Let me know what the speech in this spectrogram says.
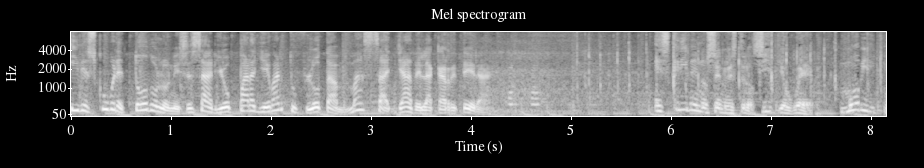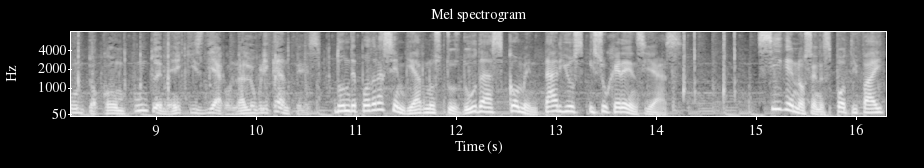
y descubre todo lo necesario para llevar tu flota más allá de la carretera. Escríbenos en nuestro sitio web móvil.com.mx diagonal lubricantes, donde podrás enviarnos tus dudas, comentarios y sugerencias. Síguenos en Spotify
